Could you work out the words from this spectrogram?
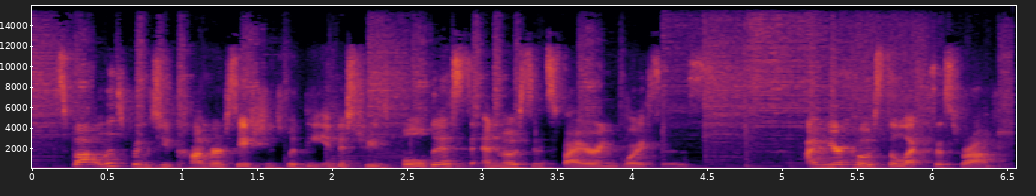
Spotless brings you conversations with the industry's boldest and most inspiring voices. I'm your host, Alexis Ruff,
